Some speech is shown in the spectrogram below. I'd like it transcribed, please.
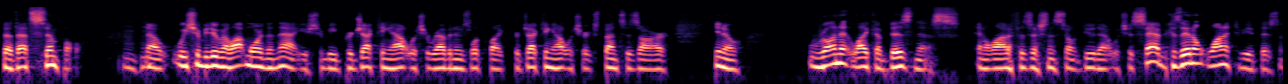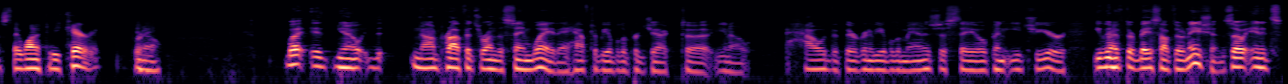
That that's simple. Mm-hmm. Now we should be doing a lot more than that. You should be projecting out what your revenues look like, projecting out what your expenses are. You know, run it like a business. And a lot of physicians don't do that, which is sad because they don't want it to be a business. They want it to be caring. You right. know. But it, you know, nonprofits run the same way. They have to be able to project, uh, you know, how that they're going to be able to manage to stay open each year, even right. if they're based off donations. So, and it's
